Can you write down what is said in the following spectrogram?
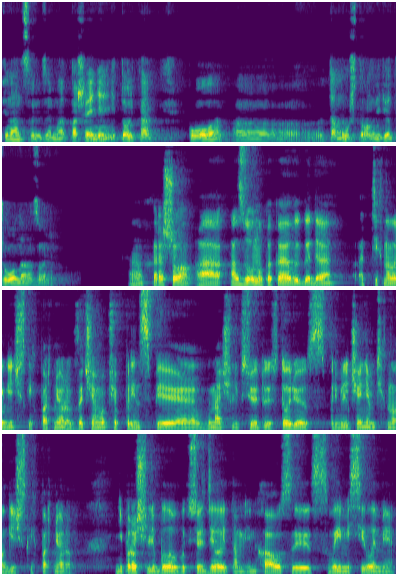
финансовые взаимоотношения не только по э, тому, что он ведет его на Озоне. А, хорошо, а Озону какая выгода от технологических партнеров? Зачем вообще, в принципе, вы начали всю эту историю с привлечением технологических партнеров? Не проще ли было бы все сделать там in-house и своими силами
